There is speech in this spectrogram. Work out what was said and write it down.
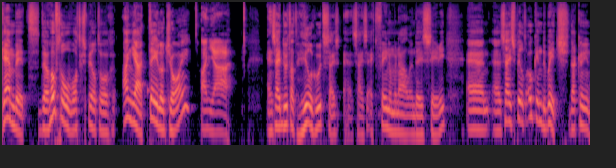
Gambit. De hoofdrol wordt gespeeld door Anya Taylor-Joy. Anja. En zij doet dat heel goed. Zij, is- eh, zij is echt fenomenaal in deze serie. En eh, zij speelt ook in The Witch. Daar kun je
